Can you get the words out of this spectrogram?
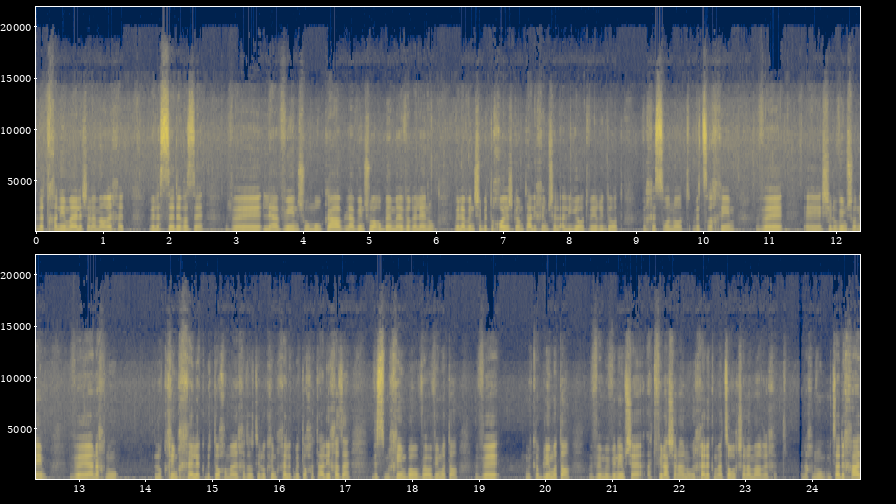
לתכנים האלה של המערכת ולסדר הזה, ולהבין שהוא מורכב, להבין שהוא הרבה מעבר אלינו, ולהבין שבתוכו יש גם תהליכים של עליות וירידות, וחסרונות, וצרכים, ושילובים שונים, ואנחנו לוקחים חלק בתוך המערכת הזאת, לוקחים חלק בתוך התהליך הזה, ושמחים בו ואוהבים אותו, ומקבלים אותו, ומבינים שהתפילה שלנו היא חלק מהצורך של המערכת. אנחנו מצד אחד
